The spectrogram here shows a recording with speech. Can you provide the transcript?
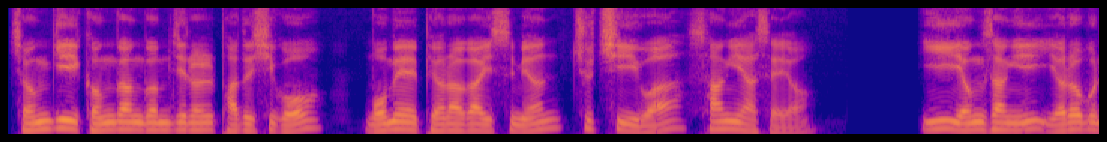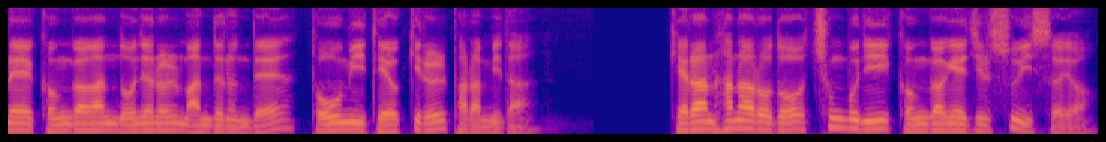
정기 건강검진을 받으시고 몸에 변화가 있으면 주치의와 상의하세요. 이 영상이 여러분의 건강한 노년을 만드는데 도움이 되었기를 바랍니다. 계란 하나로도 충분히 건강해질 수 있어요.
